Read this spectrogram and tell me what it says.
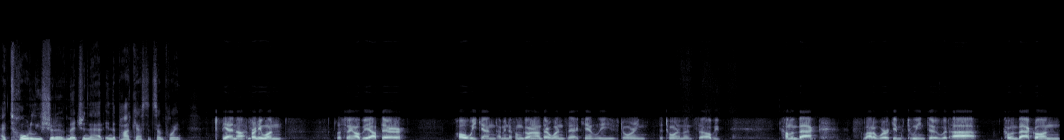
I totally should have mentioned that in the podcast at some point. yeah, not for anyone listening. I'll be out there all weekend. I mean, if I'm going out there Wednesday, I can't leave during the tournament, so I'll be coming back. It's a lot of work in between too, but uh, coming back on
